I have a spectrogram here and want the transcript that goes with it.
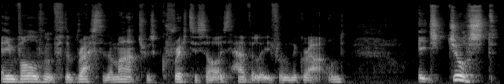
involvement for the rest of the match was criticised heavily from the ground. It's just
